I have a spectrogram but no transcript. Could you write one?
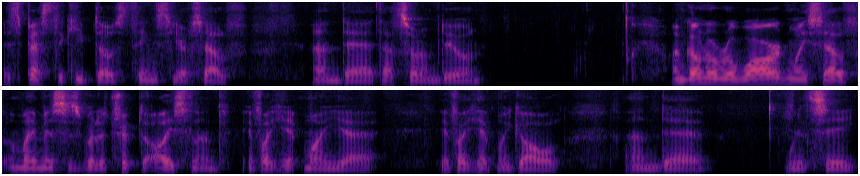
it's best to keep those things to yourself. And uh, that's what I'm doing. I'm going to reward myself and my missus with a trip to Iceland if I hit my uh, if I hit my goal, and uh, we'll see.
